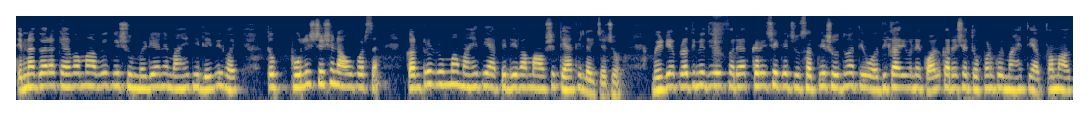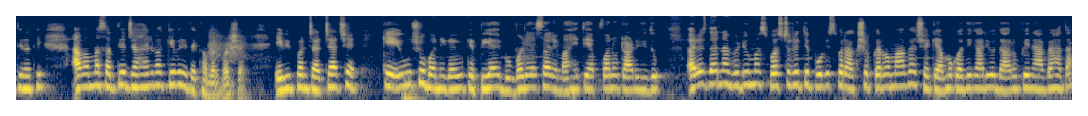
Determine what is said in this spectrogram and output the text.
તેમના દ્વારા કહેવામાં આવ્યું કે શું મીડિયાને માહિતી લેવી હોય તો પોલીસ સ્ટેશન આવવું પડશે. કંટ્રોલ રૂમમાં માહિતી આપી દેવામાં આવશે, ત્યાંથી લઈ જજો. મીડિયા પ્રતિનિધિઓએ ફરિયાદ કરી છે કે જો સત્ય શોધવા તેઓ અધિકારીઓને કોલ કરે છે, તો પણ કોઈ માહિતી આપવામાં આવતી નથી. આવામાં સત્ય જાહેરમાં કેવી રીતે ખબર પડશે? એવી પણ ચર્ચા છે. કે એવું શું બની ગયું કે પીઆઈ બુબડિયા સરે માહિતી આપવાનું ટાળી દીધું? અરજદારના વિડીયોમાં સ્પષ્ટ રીતે પોલીસ પર આક્ષેપ કરવામાં આવ્યા છે કે અમુક અધિકારીઓ દારૂ પીને આવ્યા હતા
